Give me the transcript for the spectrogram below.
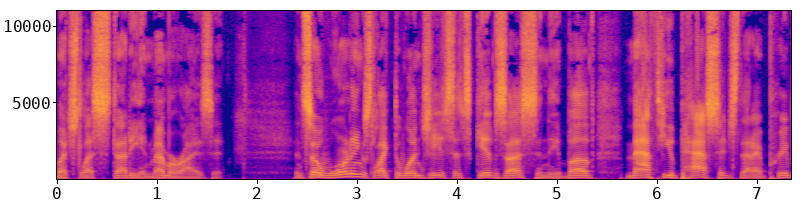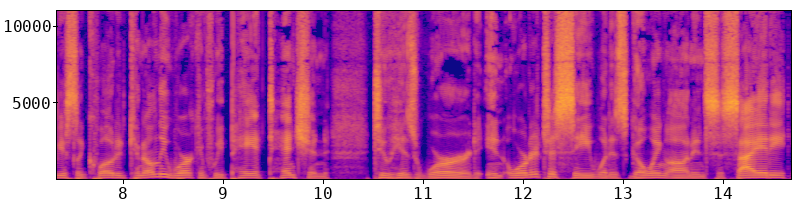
much less study and memorize it. And so, warnings like the one Jesus gives us in the above Matthew passage that I previously quoted can only work if we pay attention to his word in order to see what is going on in society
